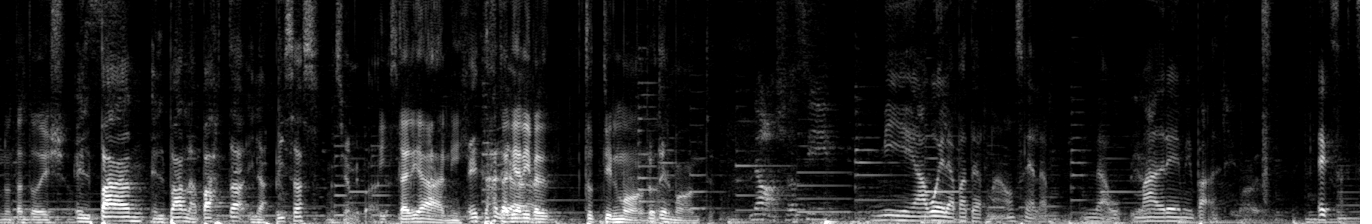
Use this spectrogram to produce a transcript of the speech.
no tanto de ellos. El pan, el pan, la pasta y las pizzas me enseñó mi padre. Italiani. Italiani. Italiani per tutto il mondo. Tutti il monte. No, yo sí. Mi abuela paterna, o sea, la, la madre de mi padre. Exacto.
